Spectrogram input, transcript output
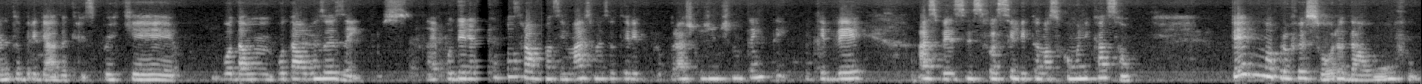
Pergunta. Obrigada, Cris, porque vou dar, um, vou dar alguns exemplos. Né? Poderia até mostrar algumas imagens, mas eu teria que procurar, acho que a gente não tem tempo, porque ver, às vezes, facilita a nossa comunicação. Teve uma professora da UFO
